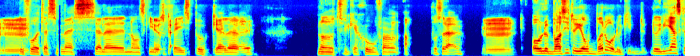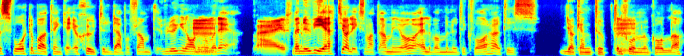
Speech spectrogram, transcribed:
mm. du får ett sms eller någon skriver på Facebook eller någon notifikation från en app och sådär. Mm. Om du bara sitter och jobbar då, då, då, är det ganska svårt att bara tänka, jag skjuter det där på framtiden, för du har ingen aning mm. om vad det är. Nej, men nu vet jag liksom att ja, men jag har 11 minuter kvar här tills jag kan ta upp telefonen mm. och kolla.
